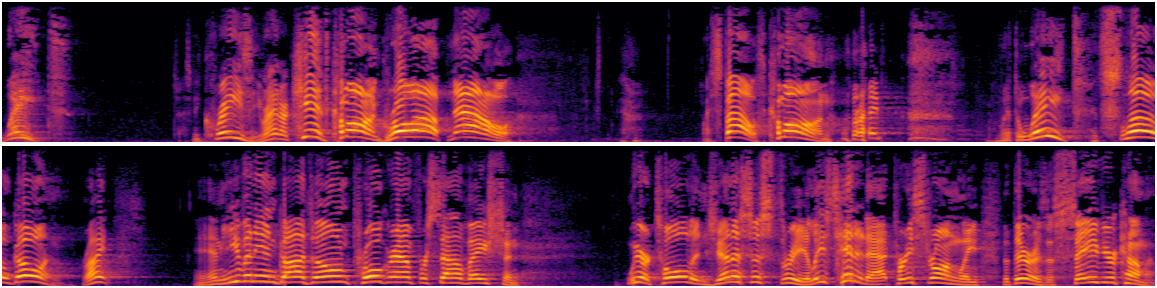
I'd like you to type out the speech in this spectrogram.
Wait! Drives me crazy, right? Our kids, come on, grow up now! My spouse, come on, right? We have to wait. It's slow going, right? And even in God's own program for salvation, We are told in Genesis 3, at least hinted at pretty strongly, that there is a Savior coming.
